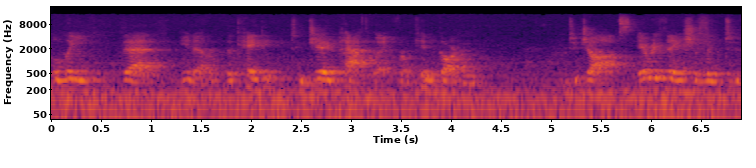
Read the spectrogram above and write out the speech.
believe that, you know, the K to J pathway from kindergarten to jobs, everything should to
